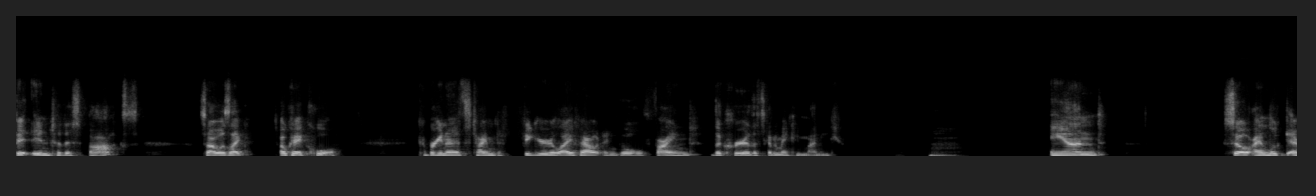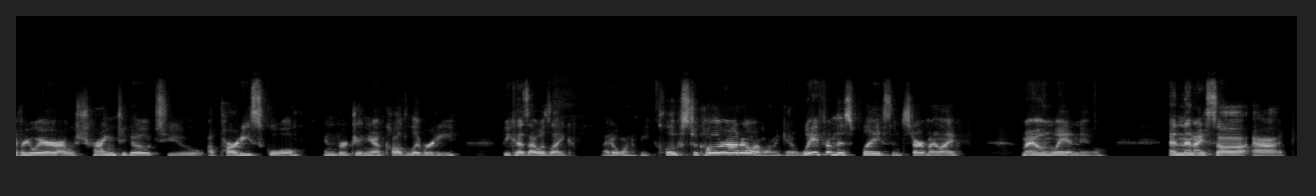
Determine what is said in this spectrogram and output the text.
fit into this box. So I was like, okay, cool. Kabrina, it's time to figure your life out and go find the career that's going to make you money. Hmm. And so I looked everywhere. I was trying to go to a party school in Virginia called Liberty because I was like, I don't want to be close to Colorado. I want to get away from this place and start my life my own way anew. And then I saw at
